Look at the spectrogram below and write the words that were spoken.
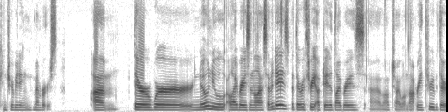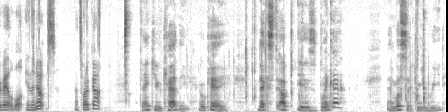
contributing members. Um, there were no new libraries in the last seven days, but there were three updated libraries, uh, which I will not read through, but they're available in the notes. That's what I've got. Thank you, Kattni. Okay, next up is Blinka. And Melissa, can you read?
